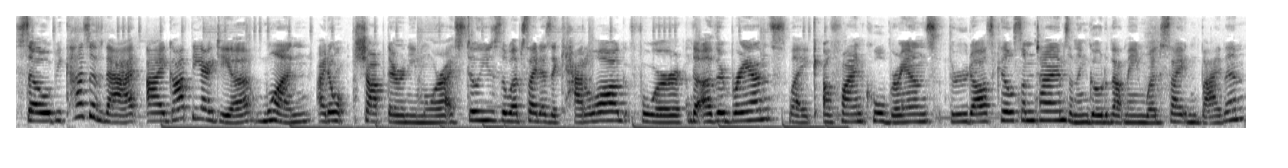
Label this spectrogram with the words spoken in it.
So because of that, I got the idea, one, I don't shop there anymore. I still use the website as a catalog for the other brands. Like I'll find cool brands through Dolls Kill sometimes and then go to that main website and buy them,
